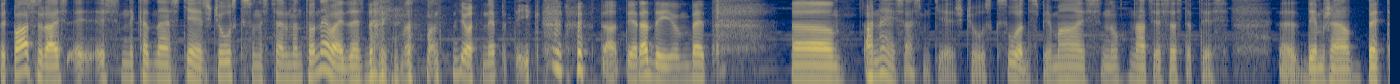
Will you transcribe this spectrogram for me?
Bet pārsvarā es, es nekad neesmu ķēris čūskas, un es ceru, man to nevajadzēs darīt. Man, man ļoti nepatīk tā tie radījumi. Bet, um, Ah, nē, es esmu ķēris čūskas, odas pie mājas, nu, nācies sastapties, diemžēl, bet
